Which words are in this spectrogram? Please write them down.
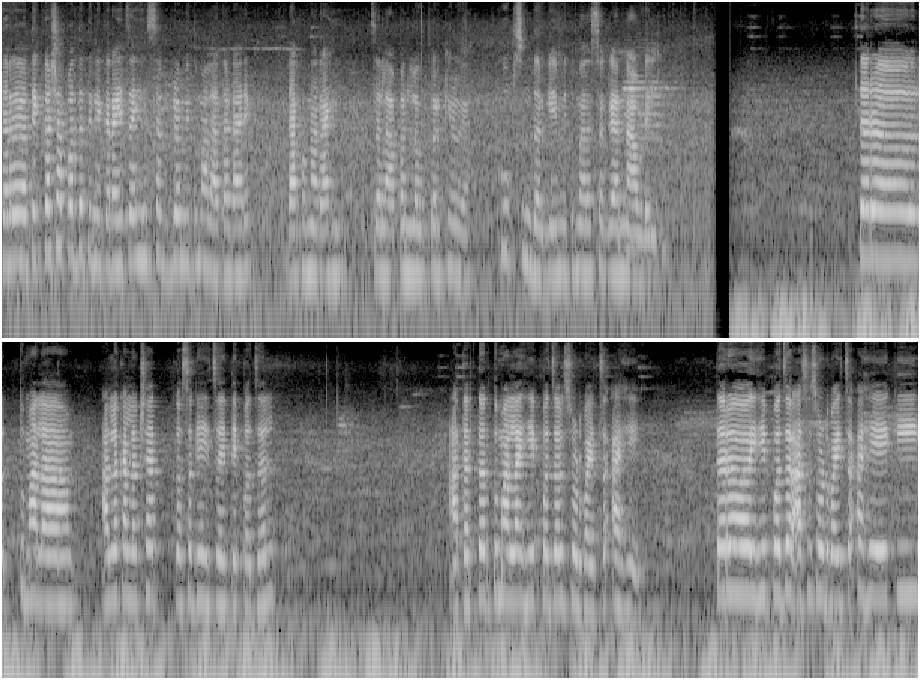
तर ते कशा पद्धतीने करायचं हे सगळं मी तुम्हाला आता डायरेक्ट दाखवणार आहे. चला आपण लवकर खेळूया. खूप सुंदर गेम मी तुम्हाला सगळ्यांना आवडेल. तर तुम्हाला आलं का लक्षात कसं घ्यायचं आहे ते पझल आता तर तुम्हाला हे पझल सोडवायचं आहे. तर हे पझल असं सोडवायचं आहे की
